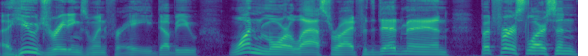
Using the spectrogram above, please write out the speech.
a huge ratings win for AEW, one more last ride for the dead man. But first, Larson,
